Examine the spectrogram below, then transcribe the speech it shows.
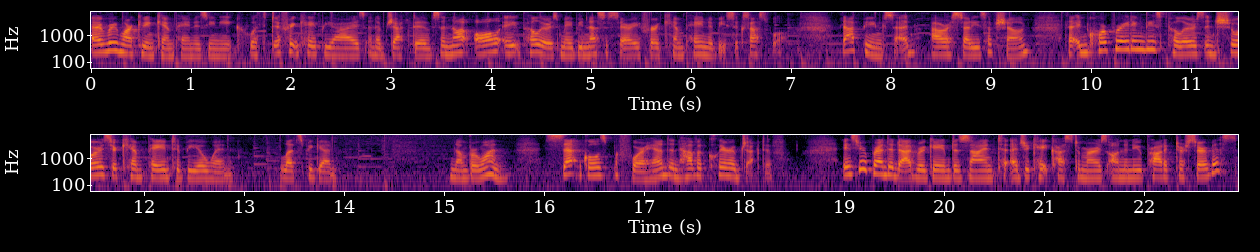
Every marketing campaign is unique with different KPIs and objectives, and not all eight pillars may be necessary for a campaign to be successful. That being said, our studies have shown that incorporating these pillars ensures your campaign to be a win. Let's begin. Number one, set goals beforehand and have a clear objective. Is your branded advergame designed to educate customers on a new product or service?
